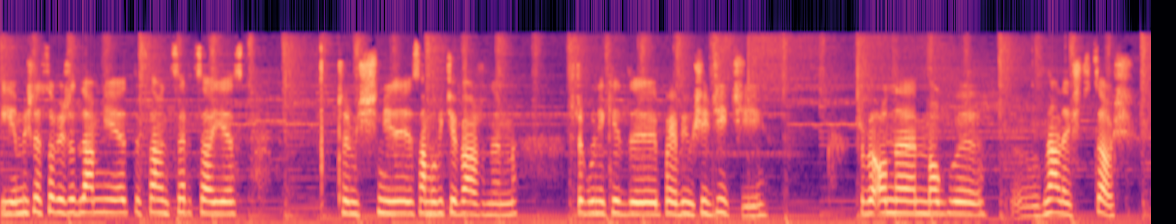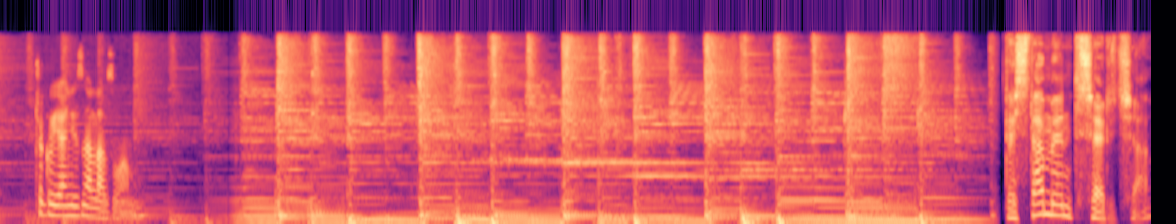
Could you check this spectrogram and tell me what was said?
I myślę sobie, że dla mnie testament serca jest czymś niesamowicie ważnym, szczególnie kiedy pojawiły się dzieci, żeby one mogły y, znaleźć coś, czego ja nie znalazłam. Testament serca.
